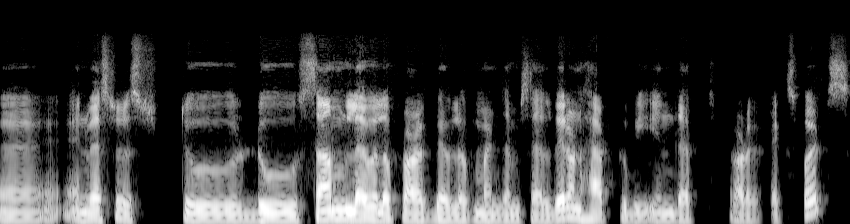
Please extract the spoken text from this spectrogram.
uh, investors to do some level of product development themselves. They don't have to be in-depth product experts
